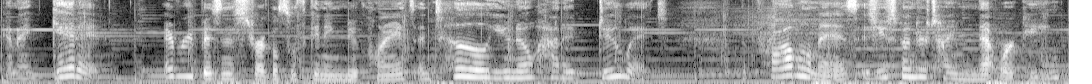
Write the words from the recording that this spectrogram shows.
And I get it. Every business struggles with getting new clients until you know how to do it. The problem is is you spend your time networking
